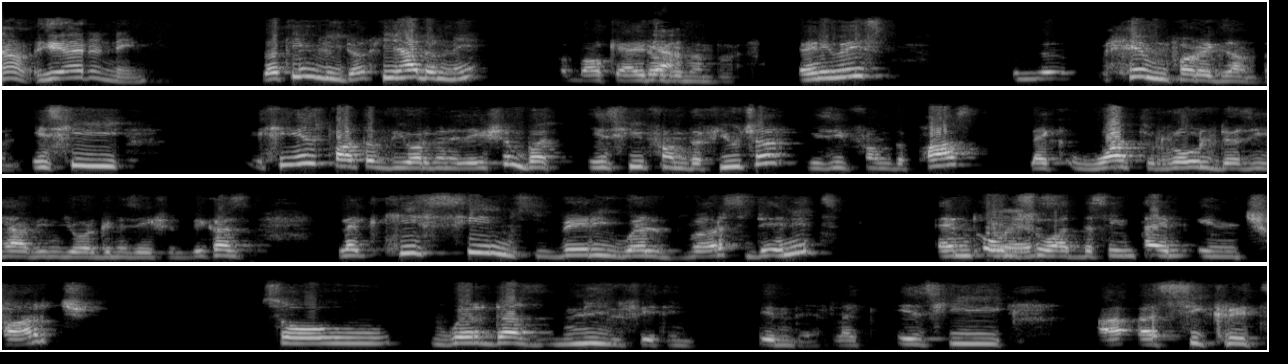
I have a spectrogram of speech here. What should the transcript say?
No, he had a name. the team leader. He had a name. Okay, I don't Yeah. remember. Anyways, him, for example, is he? He is part of the organization, but is he from the future? Is he from the past? Like, what role does he have in the organization? Because, like, he seems very well versed in it, and also Yes. at the same time in charge. So, where does Neil fit in? in there? Like, is he a, a secret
